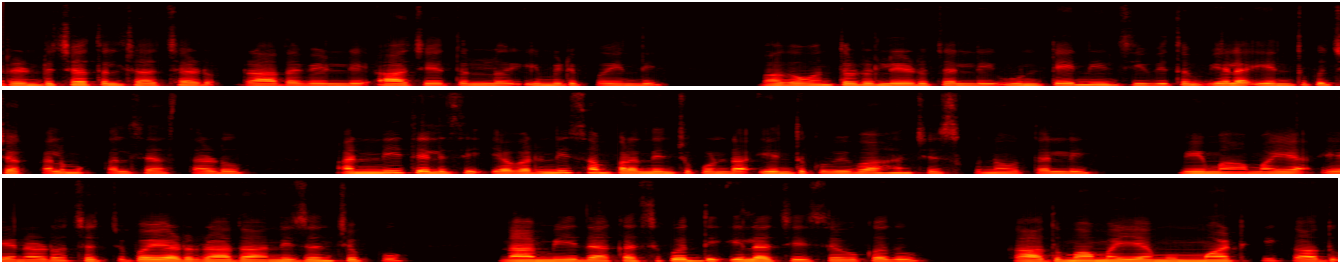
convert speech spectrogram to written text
రెండు చేతులు చాచాడు. రాధ వెళ్ళి ఆ చేతుల్లో ఇమిడిపోయింది. భగవంతుడు లేడు తల్లి ఉంటే నీ జీవితం ఇలా ఎందుకు చెక్కలు ముక్కలు చేస్తాడు? అన్నీ తెలిసి ఎవరినీ సంప్రదించకుండా ఎందుకు వివాహం చేసుకున్నావు తల్లి? మీ మామయ్య ఏనాడో చచ్చిపోయాడు రాధా. నిజం చెప్పు. నా మీద కసికొద్ది ఇలా చేసావు కదూ? కాదు మామయ్య ముమ్మాటికి కాదు.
